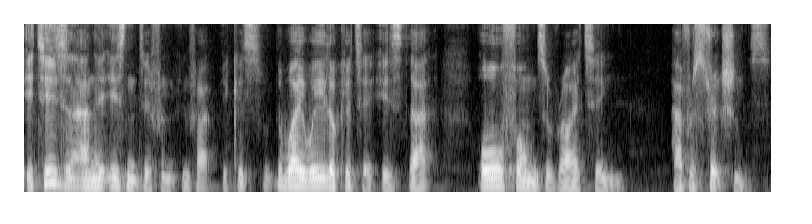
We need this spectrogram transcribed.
it is and it isn't different. In fact, because the way we look at it is that all forms of writing have restrictions.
